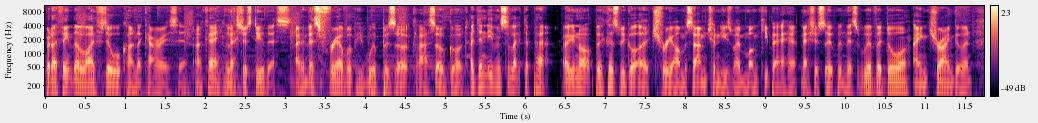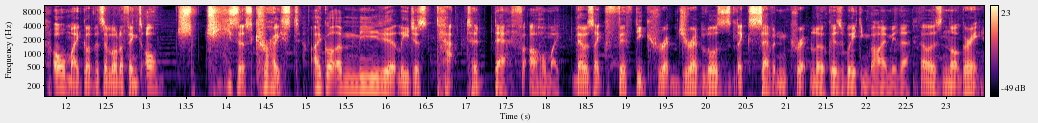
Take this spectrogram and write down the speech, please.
But I think the life steal will kind of carry us here. Okay, let's just do this. I mean, there's three other people with berserk class. Oh god. I didn't even select a pet. Oh, you know, because we got a tree armor set, I'm just going to use my monkey pet here. Let's just open this wither door and try and go in. Oh my god, there's a lot of things. Oh, Jesus Christ. I got immediately just tapped to death. Oh my, there was like 50 crypt dreadlords, like 7 crypt lurkers waiting behind me there. That was not great.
